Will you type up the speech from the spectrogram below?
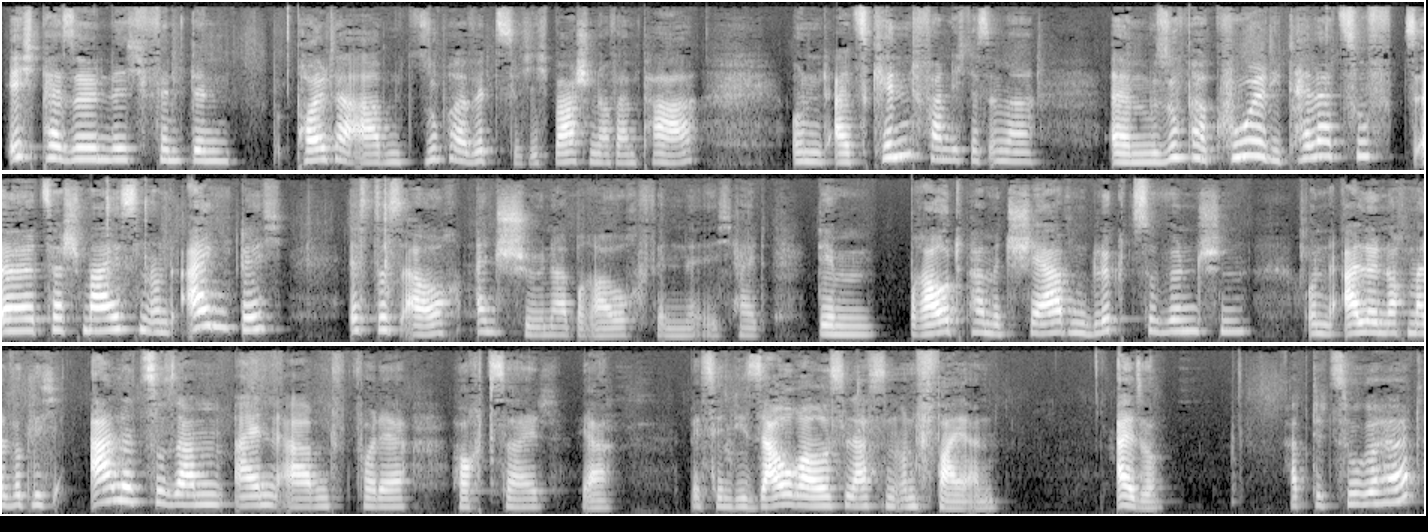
Ich persönlich finde den Polterabend super witzig. Ich war schon auf ein paar. Und als Kind fand ich das immer ähm, super cool, die Teller zu äh, zerschmeißen. Und eigentlich ist es auch ein schöner Brauch, finde ich. Halt dem Brautpaar mit Scherben Glück zu wünschen und alle nochmal wirklich alle zusammen einen Abend vor der Hochzeit, ja, bisschen die Sau rauslassen und feiern. Also, habt ihr zugehört?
